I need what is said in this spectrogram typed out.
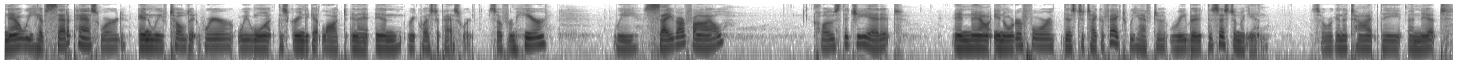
Now we have set a password and we've told it where we want the screen to get locked and, uh, and request a password. So from here we save our file, close the gedit, and now in order for this to take effect we have to reboot the system again. So we're going to type the init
